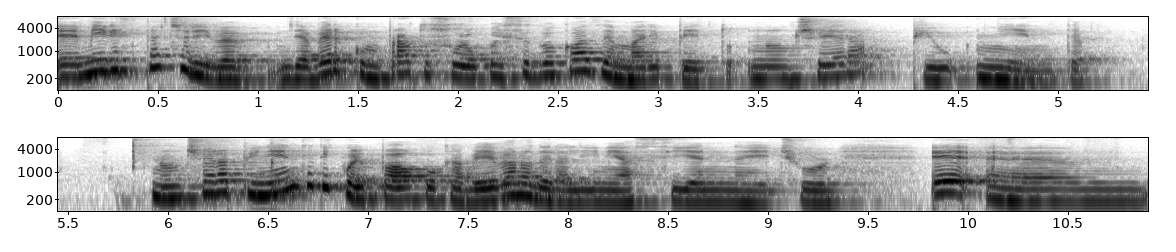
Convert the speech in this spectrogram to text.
Eh, mi dispiace di, di aver comprato solo queste due cose, ma ripeto, non c'era più niente. Non c'era più niente di quel poco che avevano della linea CN Nature. E ehm,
